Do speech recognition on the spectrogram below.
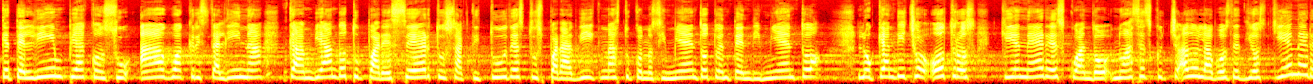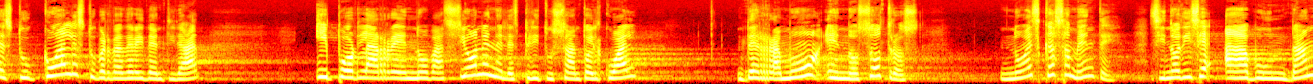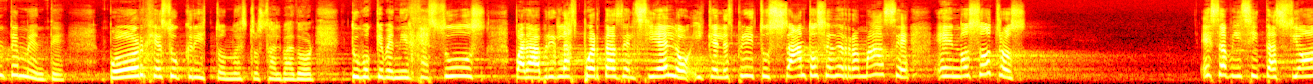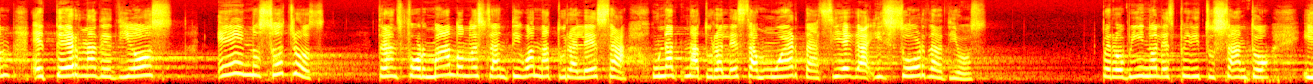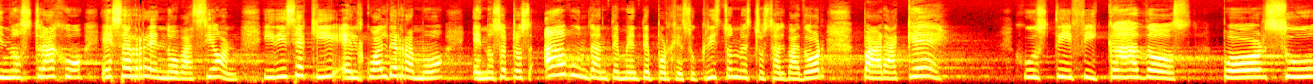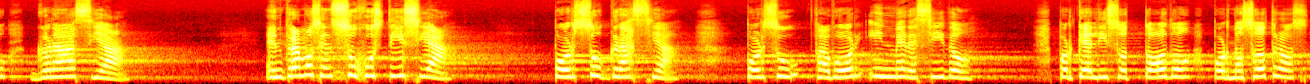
que te limpia con su agua cristalina, cambiando tu parecer, tus actitudes, tus paradigmas, tu conocimiento, tu entendimiento, lo que han dicho otros, quién eres cuando no has escuchado la voz de Dios, quién eres tú, cuál es tu verdadera identidad y por la renovación en el Espíritu Santo, el cual derramó en nosotros, no escasamente, sino dice abundantemente por Jesucristo nuestro Salvador. Tuvo que venir Jesús para abrir las puertas del cielo y que el Espíritu Santo se derramase en nosotros. Esa visitación eterna de Dios en nosotros transformando nuestra antigua naturaleza, una naturaleza muerta, ciega y sorda, Dios. Pero vino el Espíritu Santo y nos trajo esa renovación. Y dice aquí, el cual derramó en nosotros abundantemente por Jesucristo nuestro Salvador. ¿Para qué? Justificados por su gracia. Entramos en su justicia por su gracia por su favor inmerecido, porque Él hizo todo por nosotros.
